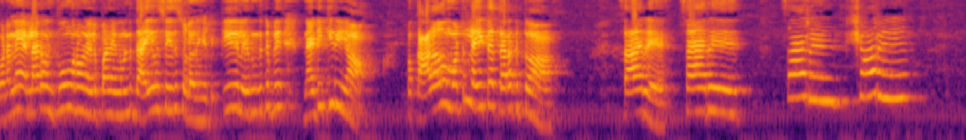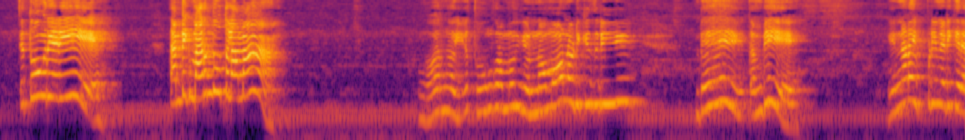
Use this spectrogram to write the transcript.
உடனே எல்லாரும் தூங்குறவன் எழுப்பாங்க. மட்டும் தயவு செய்து சொல்லாதீங்க. இப்போ கீழே இருந்துட்டு அப்படியே நடிக்கிறியாம். இப்போ கதவு மட்டும் லைட்டாக திறக்கட்டும் சாரு சாரு சாரு ஷாரு சரி தூங்குறியாடி? தம்பிக்கு மருந்து ஊற்றலாமா பாருங்க ஐயோ தூங்குற மாதிரி என்னமோ நடிக்குதுடி. டேய் தம்பி. என்னடா இப்படி நடிக்கிற?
